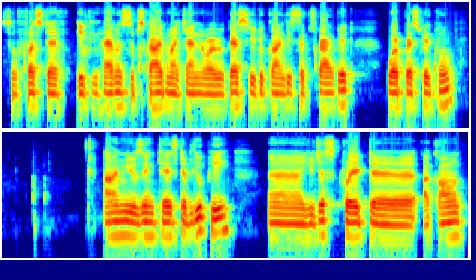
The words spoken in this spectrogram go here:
So first step, if you haven't subscribed my channel, I request you to kindly subscribe it. WordPress Boom. I'm using TasteWP. Uh, you just create uh, account.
